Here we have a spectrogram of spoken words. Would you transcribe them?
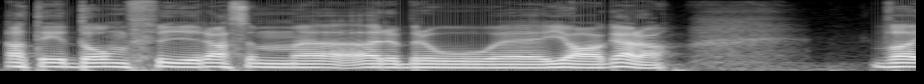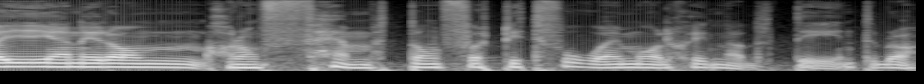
Att det är de fyra som Örebro eh, jagar då. Vad ger ni dem? Har de 15-42 i målskillnad? Det är inte bra.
